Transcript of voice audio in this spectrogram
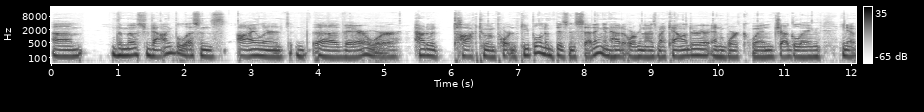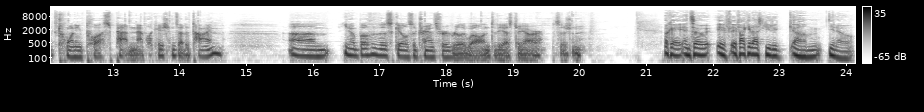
Um, the most valuable lessons I learned uh, there were how to talk to important people in a business setting and how to organize my calendar and work when juggling, you know, 20 plus patent applications at a time. Um, you know, both of those skills have transferred really well into the SDR position. Okay. And so if, if I could ask you to, um, you know,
